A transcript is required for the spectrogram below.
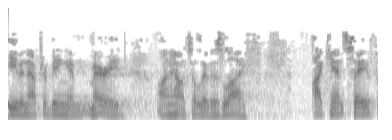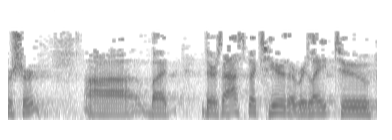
even after being married on how to live his life. I can't say for sure, uh, but there's aspects here that relate to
